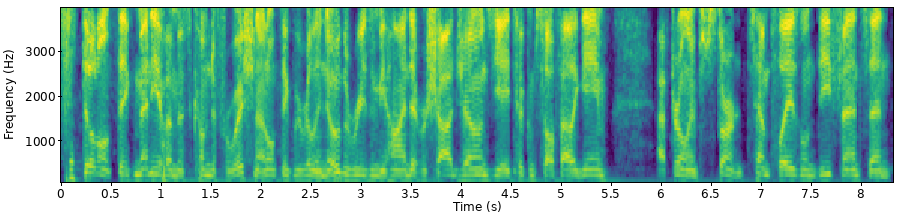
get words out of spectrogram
still don't think many of them has come to fruition. I don't think we really know the reason behind it. Reshad Jones, yeah, he took himself out of the game after only starting 10 plays on defense. And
